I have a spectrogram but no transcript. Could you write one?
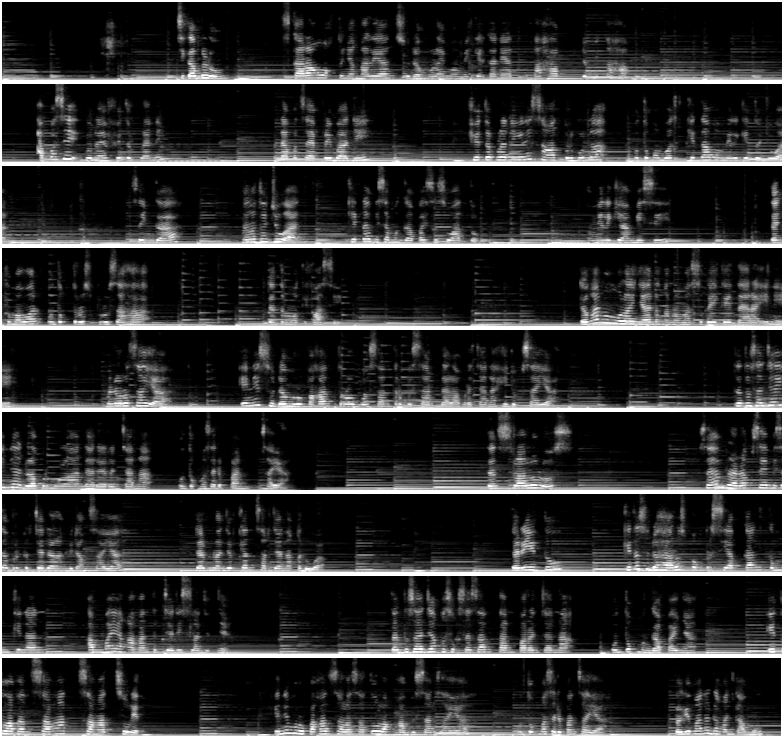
Jika belum, sekarang waktunya kalian sudah mulai memikirkannya tahap demi tahap. Apa sih gunanya future planning? Pendapat saya pribadi, future planning ini sangat berguna untuk membuat kita memiliki tujuan. Sehingga, dengan tujuan, kita bisa menggapai sesuatu memiliki ambisi dan kemauan untuk terus berusaha dan termotivasi. Dengan memulainya dengan memasuki KTRA ini, menurut saya, ini sudah merupakan terobosan terbesar dalam rencana hidup saya. Tentu saja ini adalah permulaan dari rencana untuk masa depan saya. Dan setelah lulus, saya berharap saya bisa bekerja dalam bidang saya dan melanjutkan sarjana kedua. Dari itu, kita sudah harus mempersiapkan kemungkinan apa yang akan terjadi selanjutnya. Tentu saja kesuksesan tanpa rencana untuk menggapainya itu akan sangat-sangat sulit. Ini merupakan salah satu langkah besar saya untuk masa depan saya Bagaimana dengan kamu?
